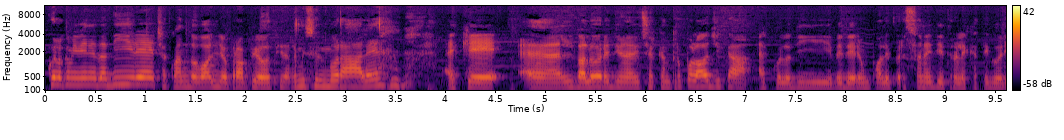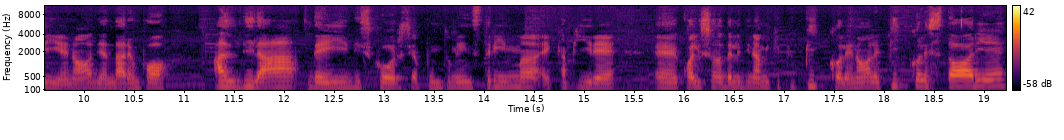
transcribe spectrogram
Quello che mi viene da dire, cioè quando voglio proprio tirarmi sul morale, è che eh, il valore di una ricerca antropologica è quello di vedere un po' le persone dietro le categorie, no? Di andare un po' al di là dei discorsi appunto mainstream e capire eh, quali sono delle dinamiche più piccole, no? Le piccole storie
